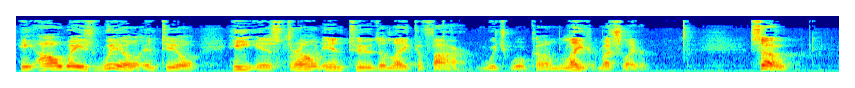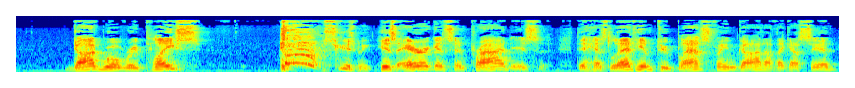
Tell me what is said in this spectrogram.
He always will until he is thrown into the lake of fire, which will come later, much later. So, God will replace, excuse me, his arrogance and pride is that has led him to blaspheme God. I think I said,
